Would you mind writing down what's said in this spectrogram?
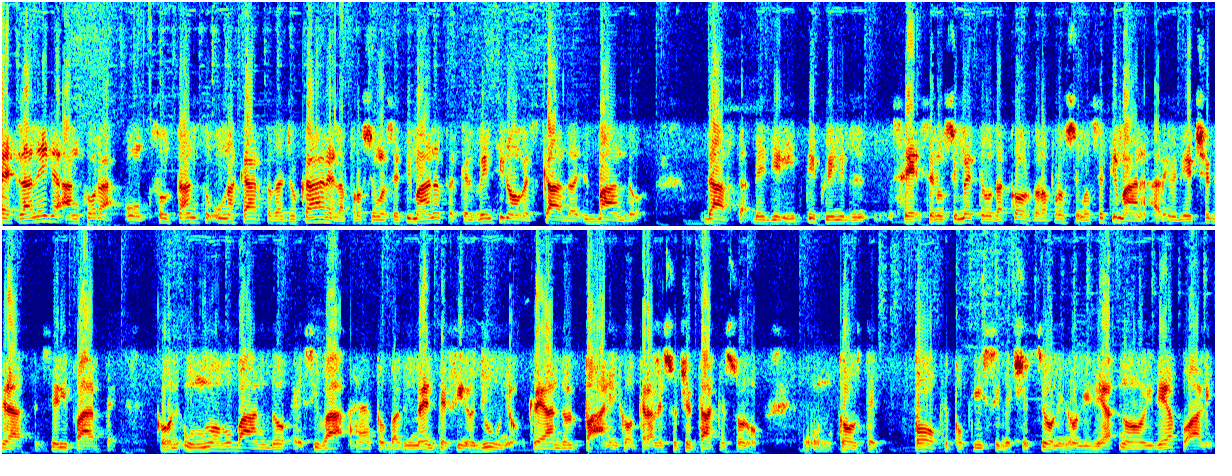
eh, la Lega ha ancora un, soltanto una carta da giocare la prossima settimana perché il 29 scada il bando d'asta dei diritti, quindi se, se non si mettono d'accordo la prossima settimana, arrivederci e grazie, si riparte con un nuovo bando e si va eh, probabilmente fino a giugno, creando il panico tra le società che sono eh, tolte poche, pochissime eccezioni, non, idea, non ho idea quali,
